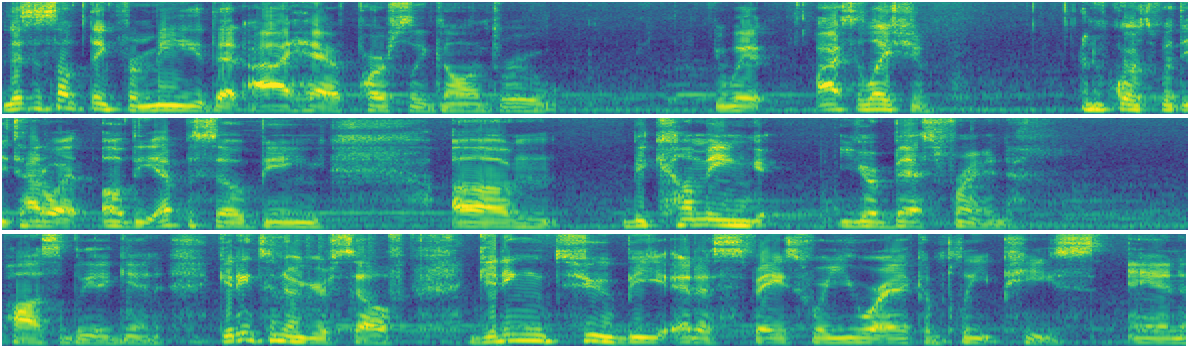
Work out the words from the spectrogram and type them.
this is something for me that I have personally gone through with isolation. And of course, with the title of the episode being um, Becoming Your Best Friend possibly again. Getting to know yourself, getting to be at a space where you are at complete peace. And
